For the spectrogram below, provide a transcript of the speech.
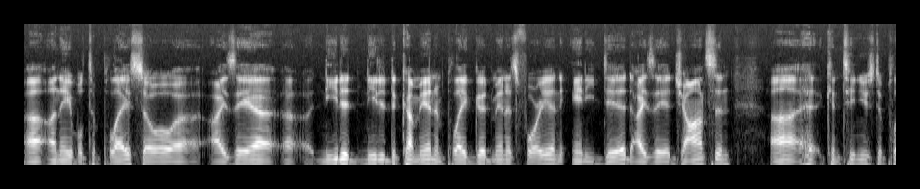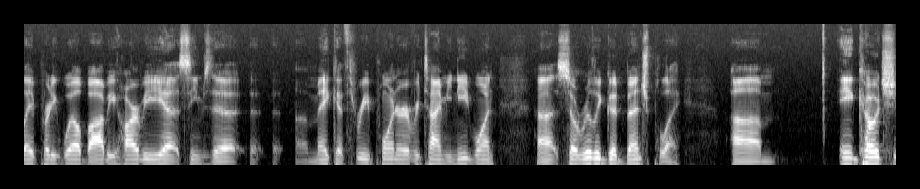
uh, unable to play. So uh, Isaiah uh, needed needed to come in and play good minutes for you, and, and he did. Isaiah Johnson uh, continues to play pretty well. Bobby Harvey uh, seems to uh, make a three pointer every time you need one. so really good bench play. Um, and coach.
